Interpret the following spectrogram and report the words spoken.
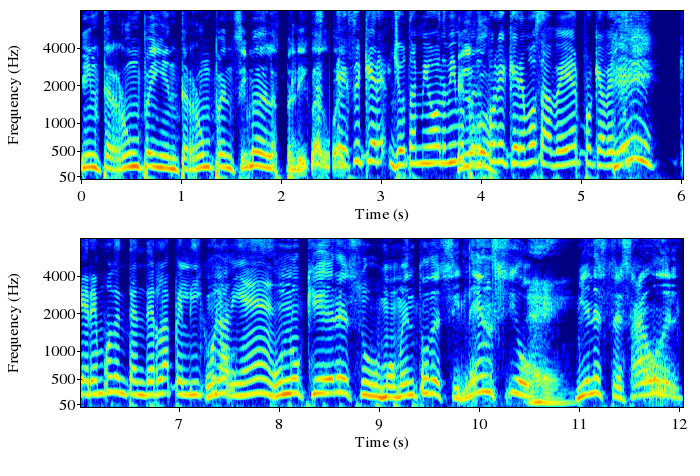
interrumpe y interrumpe encima de las películas, güey. Es que quiere- yo también hago lo mismo, Y pero es luego- porque queremos saber, porque a veces ¿Qué? queremos entender la película Uno, bien. uno quiere su momento de silencio. Ey. Bien estresado del-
